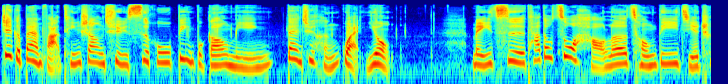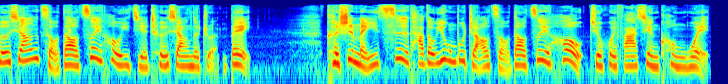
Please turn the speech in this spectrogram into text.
这个办法听上去似乎并不高明，但却很管用。每一次他都做好了从第一节车厢走到最后一节车厢的准备，可是每一次他都用不着走到最后就会发现空位。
